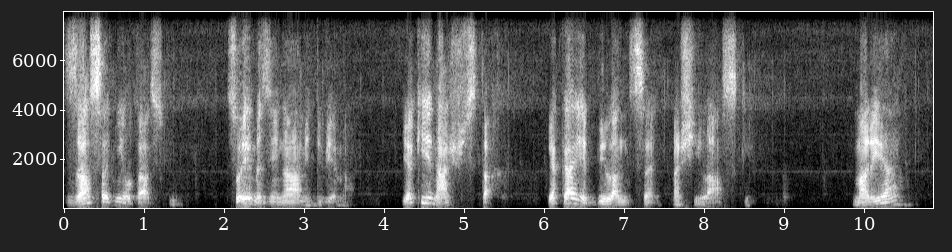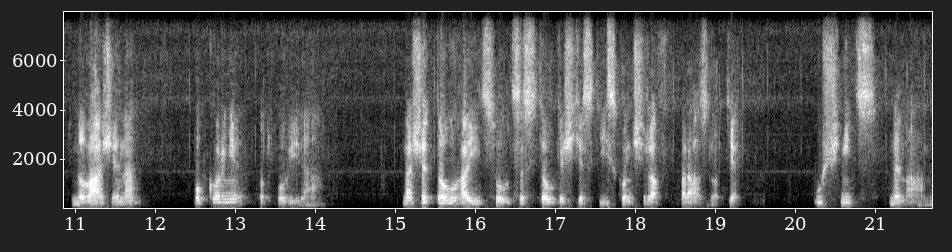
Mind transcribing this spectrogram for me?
zásadní otázku. Co je mezi námi dvěma? Jaký je náš vztah? Jaká je bilance naší lásky? Maria, nová žena, pokorně odpovídá. Naše touha jít svou cestou ke štěstí skončila v prázdnotě. Už nic nemáme.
